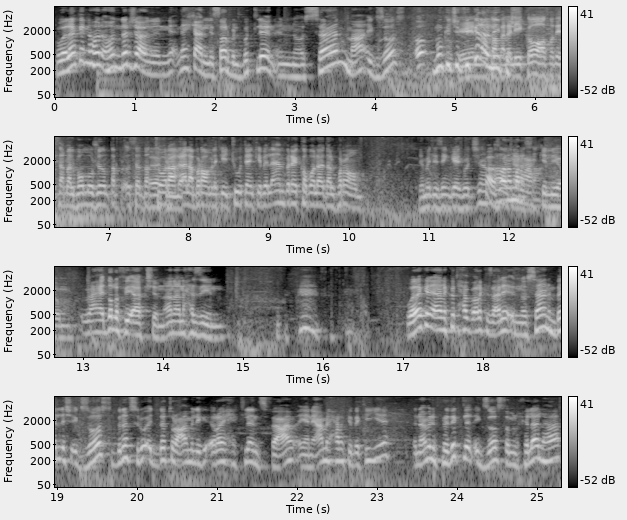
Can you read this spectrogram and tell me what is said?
ولكن هون هون نرجع نحكي عن اللي صار بالبوت لين إنه سان مع إكزوست. اوه ممكن تشوف في كل على ليكوس. ليكوس بدي يسمى البوم موجود من طرف الاستاذ لا. على برام لكي تشو تانكي بالامبريكابل هذا البروم. يعمل ديزنجيج خلاص أنا ما راح أحكي اليوم. راح يضل في أكشن. أنا أنا حزين. ولكن أنا كنت حابب أركز عليه إنه سان مبلش exhaust بنفس الوقت دترو عامل رايح cleanse فعام يعني عامل حركة ذكية إنه عامل predict لل exhaust فمن خلالها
